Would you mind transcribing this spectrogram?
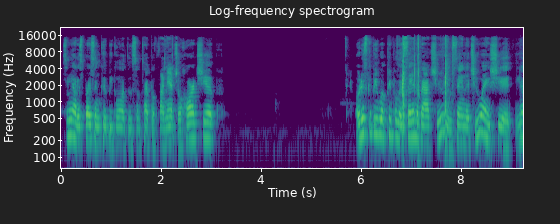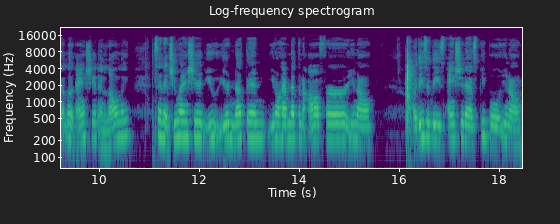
Some of this person could be going through some type of financial hardship. Or this could be what people are saying about you, saying that you ain't shit. Yeah, look, ain't shit and lonely. Saying that you ain't shit, you, you're nothing, you don't have nothing to offer, you know or these are these ancient ass people, you know,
